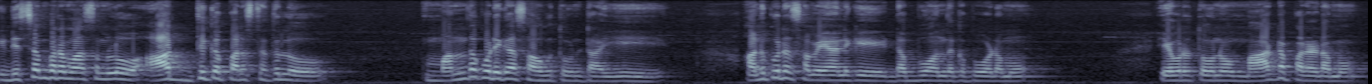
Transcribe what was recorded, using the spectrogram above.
ఈ డిసెంబర్ మాసంలో ఆర్థిక పరిస్థితులు మందకొడిగా సాగుతూ ఉంటాయి. అనుకున్న సమయానికి డబ్బు అందకపోవడము ఎవరితోనో మాట పడడము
